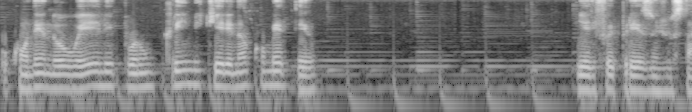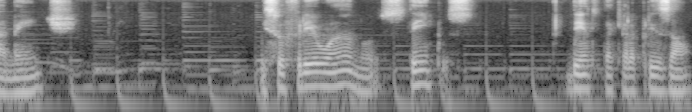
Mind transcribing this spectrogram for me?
o condenou ele por um crime que ele não cometeu. E ele foi preso injustamente e sofreu anos, tempos dentro daquela prisão.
